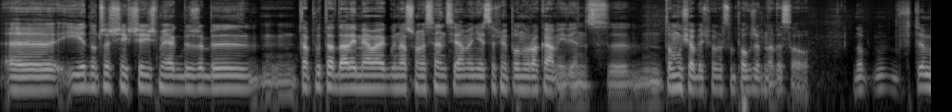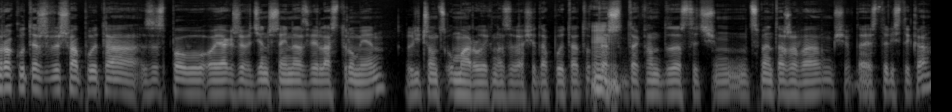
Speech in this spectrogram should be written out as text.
e, i jednocześnie chcieliśmy jakby, żeby mm, ta płyta dalej miała jakby naszą esencję, a my nie jesteśmy ponurakami, więc to musiał być po prostu pogrzeb na wesoło. No, w tym roku też wyszła płyta zespołu o jakże wdzięcznej nazwie Lastrumien. Licząc umarłych nazywa się ta płyta. To Mm. też taką dosyć mm, cmentarzowa, mi się wydaje, stylistyka.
